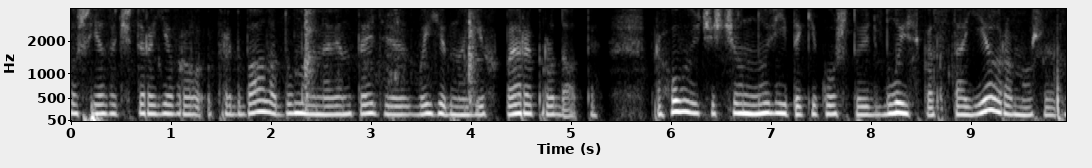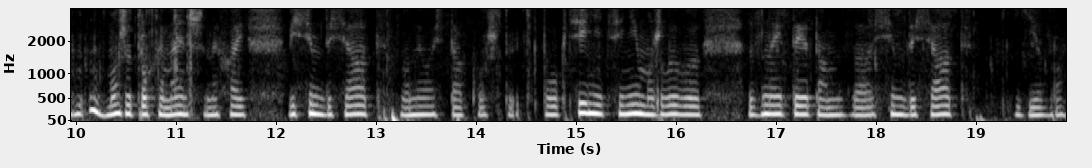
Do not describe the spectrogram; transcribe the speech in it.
Тож я за 4 євро придбала, думаю, на Вінтеді вигідно їх перепродати. Враховуючи, що нові такі коштують близько 100 євро, може, ну, може трохи менше, нехай 80, вони ось так коштують. По акційній ціні можливо знайти там за 70 євро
